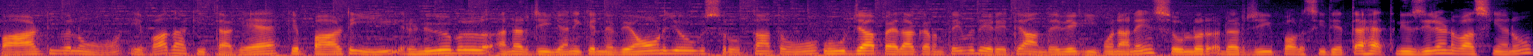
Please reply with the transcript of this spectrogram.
ਪਾਰਟੀ ਵੱਲੋਂ ਇਹ ਵਾਅਦਾ ਕੀਤਾ ਗਿਆ ਹੈ ਕਿ ਪਾਰਟੀ ਰੀਨਿਊਏਬਲ એનર્ਜੀ ਯਾਨੀ ਕਿ ਨਵਿਆਉਣਯੋਗ ਸਰੋਤਾਂ ਤੋਂ ਊਰਜਾ ਪੈਦਾ ਕਰਨ ਤੇ ਵਧੇਰੇ ਧਿਆਨ ਦੇਵੇਗੀ। ਉਹਨਾਂ ਨੇ ਸੋਲਰ એનર્ਜੀ ਪਾਲਿਸੀ ਦੇ ਤਹਿਤ ਨਿਊਜ਼ੀਲੈਂਡ ਵਾਸੀਆਂ ਨੂੰ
